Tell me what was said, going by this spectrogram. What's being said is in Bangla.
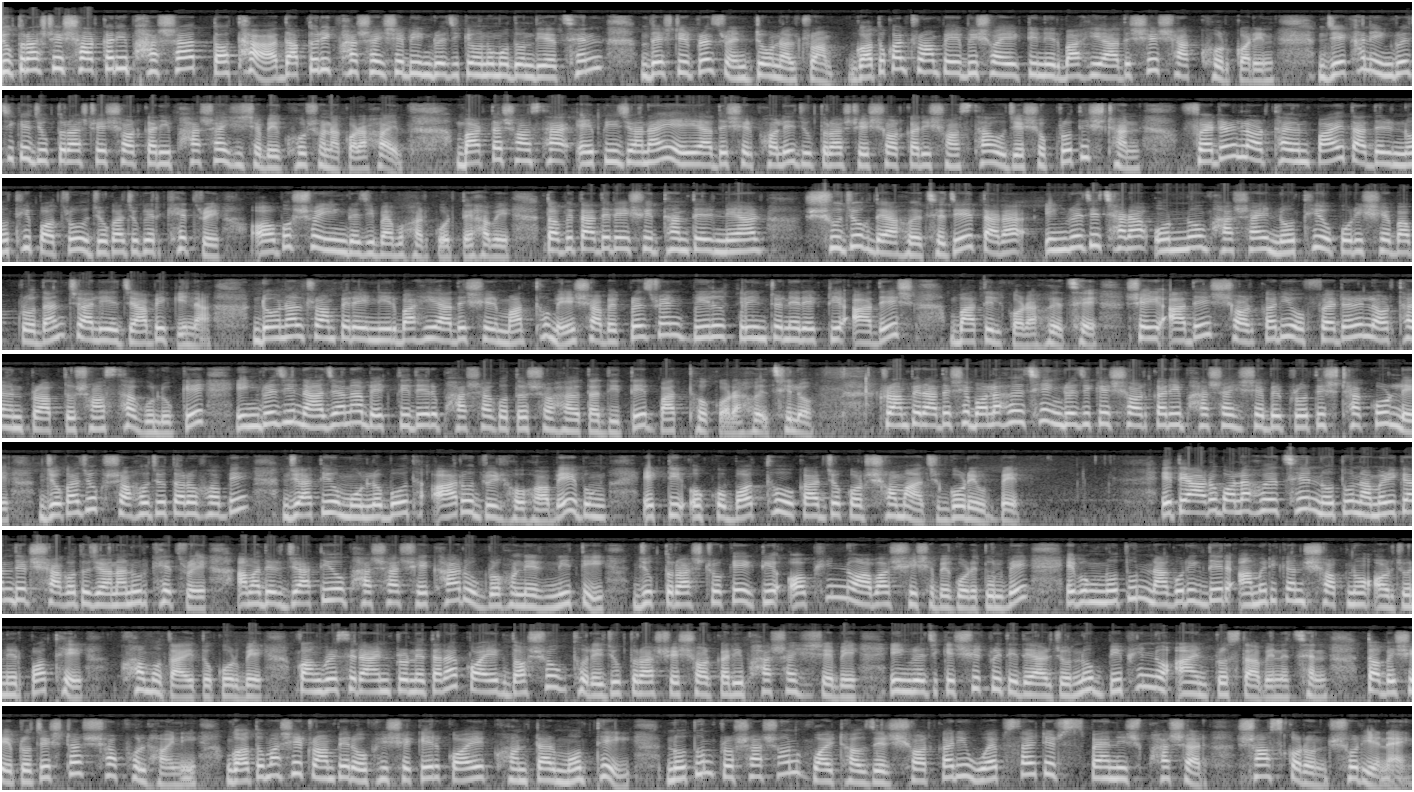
যুক্তরাষ্ট্রের সরকারি ভাষা তথা দাপ্তরিক ভাষা হিসেবে ইংরেজিকে অনুমোদন দিয়েছেন দেশটির প্রেসিডেন্ট ডোনাল্ড ট্রাম্প। গতকাল ট্রাম্প এ বিষয়ে একটি নির্বাহী আদেশে স্বাক্ষর করেন, যেখানে ইংরেজিকে যুক্তরাষ্ট্রের সরকারি ভাষা হিসেবে ঘোষণা করা হয়। বার্তা সংস্থা এপি জানায়, এই আদেশের ফলে যুক্তরাষ্ট্রের সরকারি সংস্থা ও যেসব প্রতিষ্ঠান ফেডারেল অর্থায়ন পায়, তাদের নথিপত্র ও যোগাযোগের ক্ষেত্রে অবশ্যই ইংরেজি ব্যবহার করতে হবে। তবে তাদের এই সিদ্ধান্তের নেয়ার সুযোগ দেওয়া হয়েছে যে তারা ইংরেজি ছাড়া অন্য ভাষায় নথি ও পরিষেবা প্রদান চালিয়ে যাবে কিনা? ডোনাল্ড ট্রাম্পের এই নির্বাহী আদেশের মাধ্যমে সাবেক প্রেসিডেন্ট বিল ক্লিন্টনের একটি আদেশ বাতিল করা হয়েছে। সেই আদেশ সরকারি ও ফেডারেল অর্থায়ন প্রাপ্ত সংস্থাগুলোকে ইংরেজি না জানা ব্যক্তিদের ভাষাগত সহায়তা দিতে বাধ্য করা হয়েছিল। ট্রাম্পের আদেশে বলা হয়েছে, ইংরেজিকে সরকারি ভাষা হিসেবে প্রতিষ্ঠা করলে যোগাযোগ সহজতর হবে, জাতীয় মূল্যবোধ আরও দৃঢ় হবে এবং একটি ঐক্যবদ্ধ ও কার্যকর সমাজ গড়ে উঠবে। এতে আরও বলা হয়েছে, নতুন আমেরিকানদের স্বাগত জানানোর ক্ষেত্রে আমাদের জাতীয় ভাষা শেখার ও গ্রহণের নীতি যুক্তরাষ্ট্রকে একটি অভিন্ন আবাস হিসেবে গড়ে তুলবে এবং নতুন নাগরিকদের আমেরিকান স্বপ্ন অর্জনের পথে ক্ষমতায়িত করবে। কংগ্রেসের আইন প্রণেতারা কয়েক দশক ধরে যুক্তরাষ্ট্রের সরকারি ভাষা হিসেবে ইংরেজিকে স্বীকৃতি দেওয়ার জন্য বিভিন্ন আইন প্রস্তাব এনেছেন। তবে সেই প্রচেষ্টা সফল হয়নি। গত মাসে ট্রাম্পের অভিষেকের কয়েক ঘণ্টার মধ্যেই নতুন প্রশাসন হোয়াইট হাউসের সরকারি ওয়েবসাইটের স্প্যানিশ ভাষার সংস্করণ সরিয়ে নেয়।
